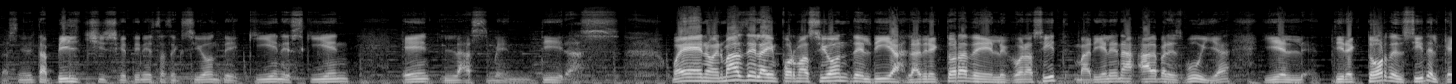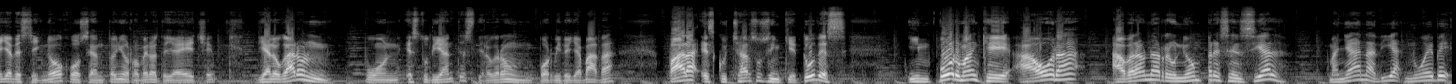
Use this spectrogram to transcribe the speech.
la señorita Vilchis que tiene esta sección de quién es quién en las mentiras. Bueno, en más de la información del día, la directora del CONACIT, María Elena Álvarez Bulla, y el director del CID, el que ella designó, José Antonio Romero Tellaeche, dialogaron con estudiantes, dialogaron por videollamada para escuchar sus inquietudes. Informan que ahora habrá una reunión presencial mañana, día 9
